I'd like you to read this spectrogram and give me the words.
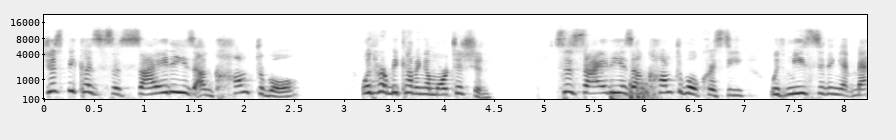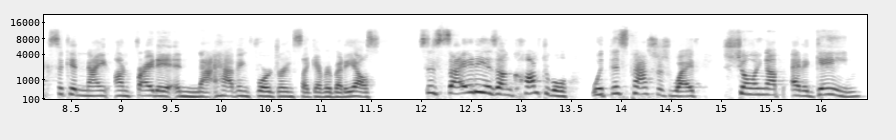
Just because society is uncomfortable with her becoming a mortician. Society is uncomfortable, Christy, with me sitting at Mexican night on Friday and not having four drinks like everybody else. Society is uncomfortable with this pastor's wife showing up at a game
